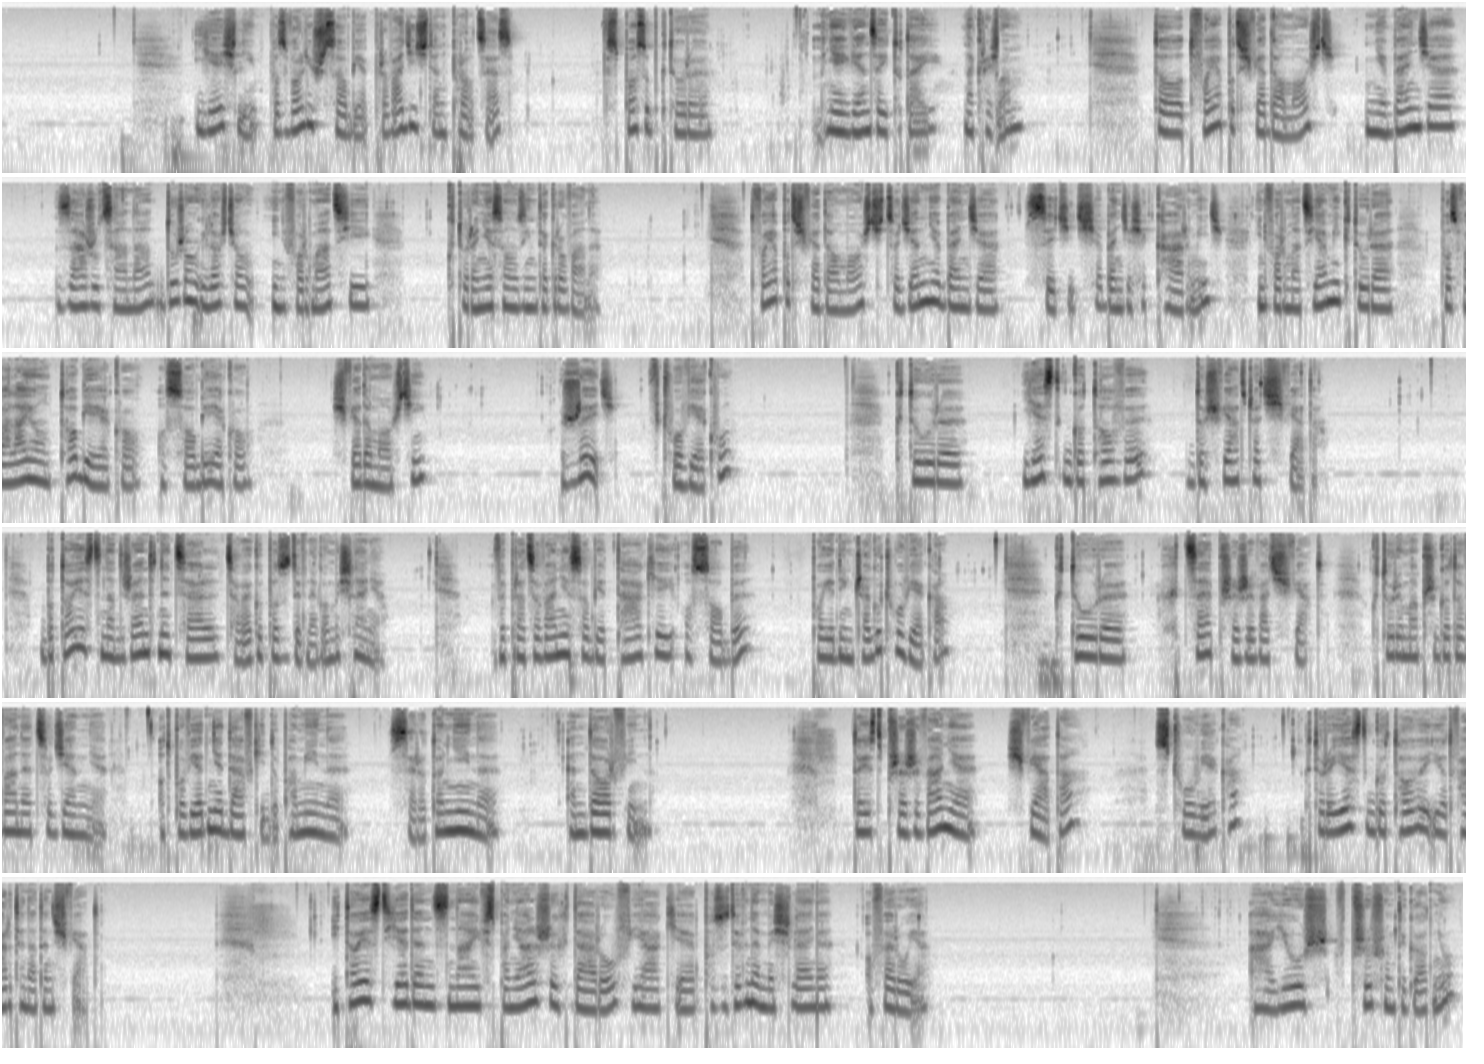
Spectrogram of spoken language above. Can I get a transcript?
Jeśli pozwolisz sobie prowadzić ten proces w sposób, który mniej więcej tutaj nakreśliłam, to Twoja podświadomość nie będzie zarzucana dużą ilością informacji, które nie są zintegrowane. Twoja podświadomość codziennie będzie sycić się, będzie się karmić informacjami, które pozwalają Tobie jako osobie, jako świadomości żyć w człowieku, który jest gotowy doświadczać świata bo to jest nadrzędny cel całego pozytywnego myślenia. Wypracowanie sobie takiej osoby, pojedynczego człowieka, który chce przeżywać świat, który ma przygotowane codziennie odpowiednie dawki dopaminy, serotoniny, endorfin. To jest przeżywanie świata z człowieka, który jest gotowy i otwarty na ten świat. I to jest jeden z najwspanialszych darów, jakie pozytywne myślenie oferuje. A już w przyszłym tygodniu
